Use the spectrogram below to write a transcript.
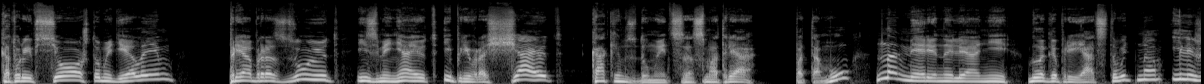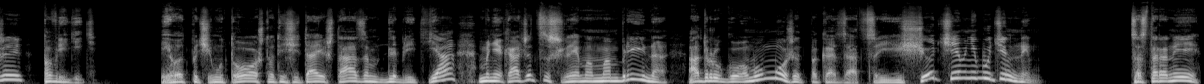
которые все, что мы делаем — преобразуют, изменяют и превращают, как им вздумается, смотря по тому, намерены ли они благоприятствовать нам или же повредить. И вот почему то, что ты считаешь тазом для бритья, мне кажется шлемом мамбрина, а другому может показаться еще чем-нибудь иным. Со стороны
